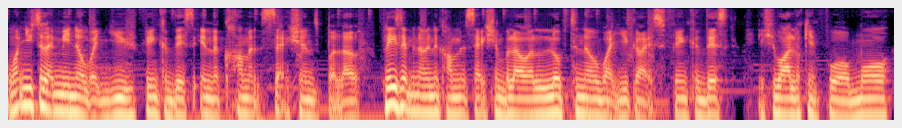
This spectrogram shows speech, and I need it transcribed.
I want you to let me know what you think of this in the comment sections below. Please let me know in the comment section below. I'd love to know what you guys think of this. If you are looking for more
